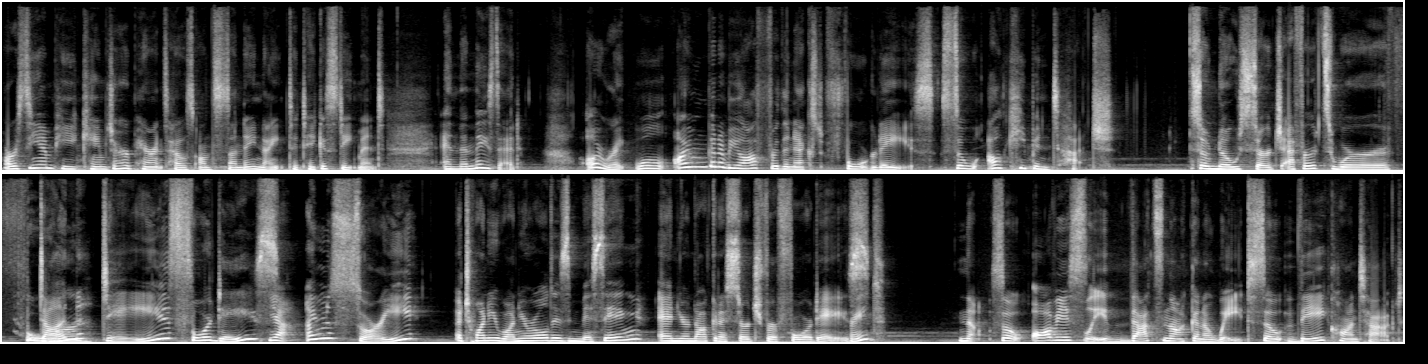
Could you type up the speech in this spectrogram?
RCMP came to her parents' house on Sunday night to take a statement, and then they said, All right, well, I'm gonna be off for the next four days, so I'll keep in touch. So no search efforts were done? days? Four days? Yeah, I'm sorry, A 21 year old is missing and you're not going to search for four days. right? No, so obviously that's not gonna wait. So they contact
